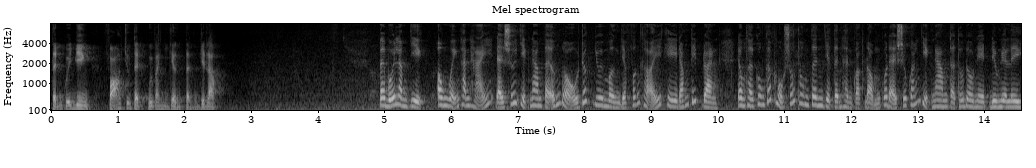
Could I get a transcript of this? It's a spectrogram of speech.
tỉnh ủy viên, Phó Chủ tịch Ủy ban nhân dân tỉnh Vĩnh Long. Tại buổi làm việc, ông Nguyễn Thanh Hải, đại sứ Việt Nam tại Ấn Độ rất vui mừng và phấn khởi khi đón tiếp đoàn, đồng thời cung cấp một số thông tin về tình hình hoạt động của Đại sứ quán Việt Nam tại thủ đô New Delhi.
